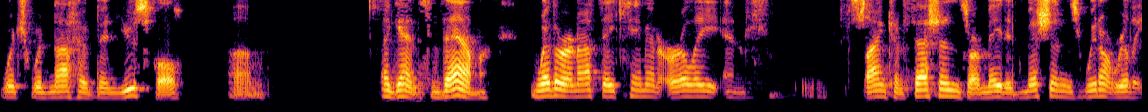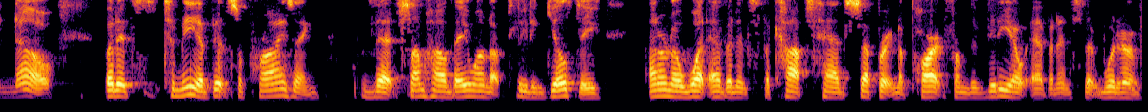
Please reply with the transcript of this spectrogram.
which would not have been useful um, against them. Whether or not they came in early and signed confessions or made admissions, we don't really know. But it's to me a bit surprising that somehow they wound up pleading guilty. I don't know what evidence the cops had separate and apart from the video evidence that would have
